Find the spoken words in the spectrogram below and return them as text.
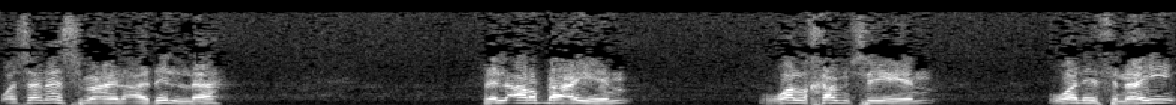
وسنسمع الأدلة في الأربعين والخمسين والاثني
